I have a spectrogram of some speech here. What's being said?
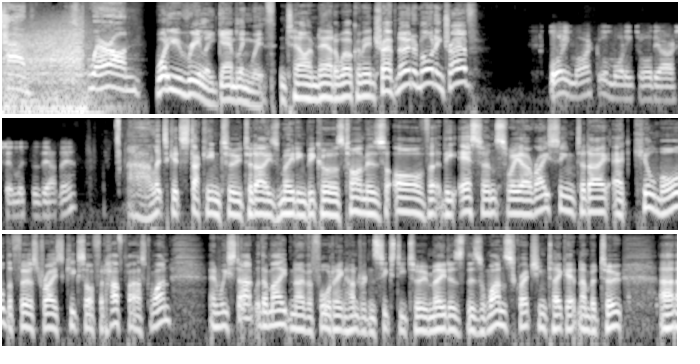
Tab. We're on. What are you really gambling with? Time now to welcome in Trav Noonan. Morning, Trav. Morning, Michael. Morning to all the RSN listeners out there. Ah, let's get stuck into today's meeting because time is of the essence. We are racing today at Kilmore. The first race kicks off at half past one, and we start with a maiden over 1462 metres. There's one scratching takeout number two. Uh,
